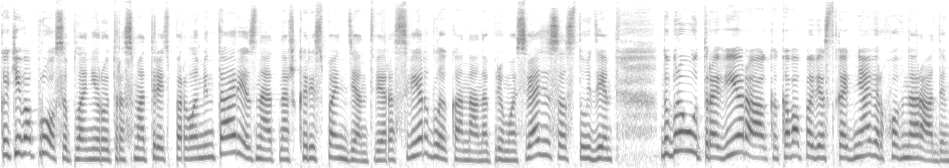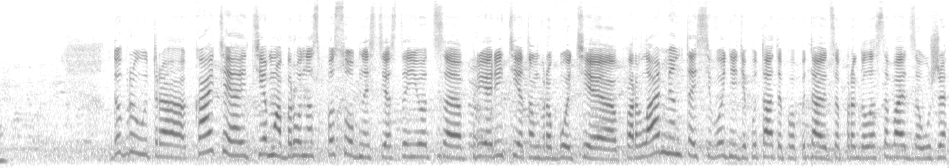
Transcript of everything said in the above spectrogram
Какие вопросы планируют рассмотреть парламентарии, знает наш корреспондент Вера Свердлык. Она на прямой связи со студией. Доброе утро, Вера. Какова повестка дня Верховной Рады? Доброе утро, Катя. Тема обороноспособности остается приоритетом в работе парламента. Сегодня депутаты попытаются проголосовать за уже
